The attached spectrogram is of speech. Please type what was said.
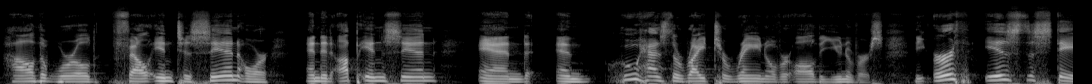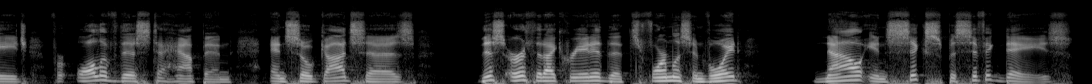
how the world fell into sin or ended up in sin, and and who has the right to reign over all the universe. The earth is the stage for all of this to happen, and so God says, "This earth that I created, that's formless and void, now in six specific days,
